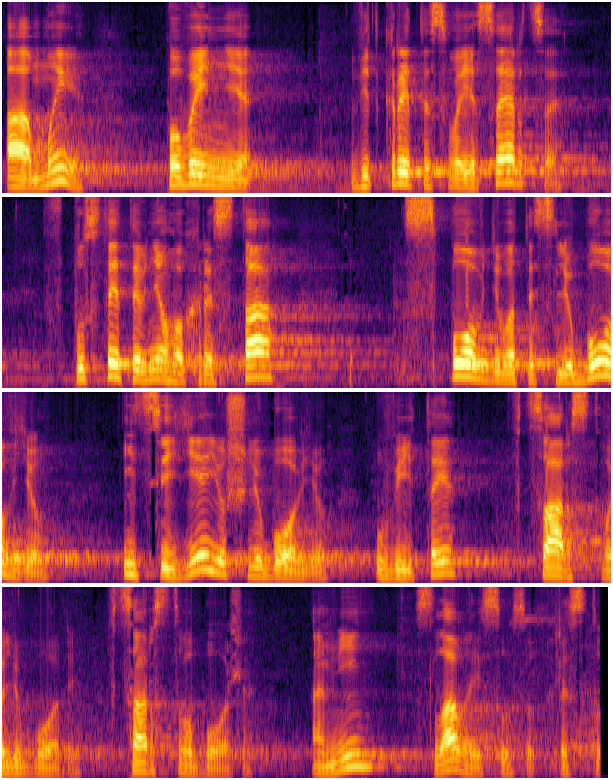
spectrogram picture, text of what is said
а ми повинні відкрити своє серце, впустити в нього Христа, сповнюватись любов'ю і цією ж любов'ю увійти в царство любові, в царство Боже. Амінь. Слава Ісусу Христу!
